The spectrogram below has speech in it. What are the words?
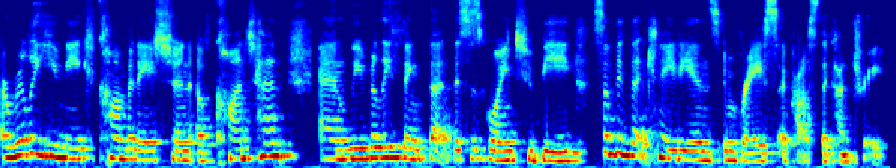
a really unique combination of content, and we really think that this is going to be something that Canadians embrace across the country.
